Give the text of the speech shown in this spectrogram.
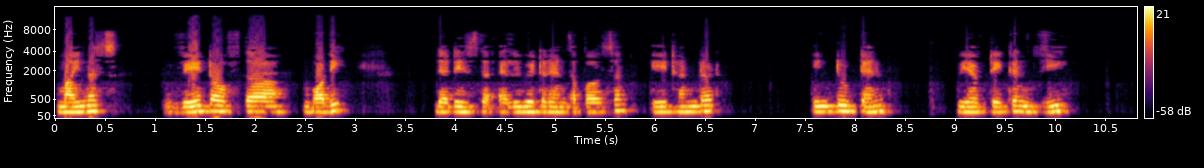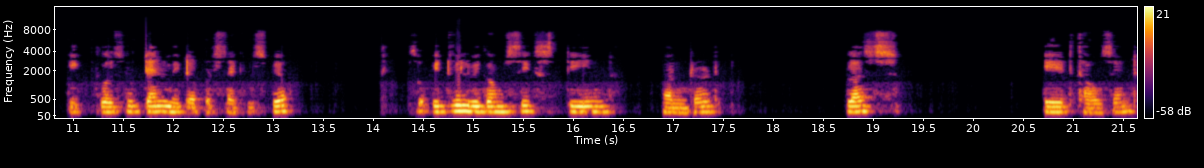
minus weight of the body that is the elevator and the person 800 into 10 we have taken g equals to 10 meter per second square so it will become 1600 plus 8000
